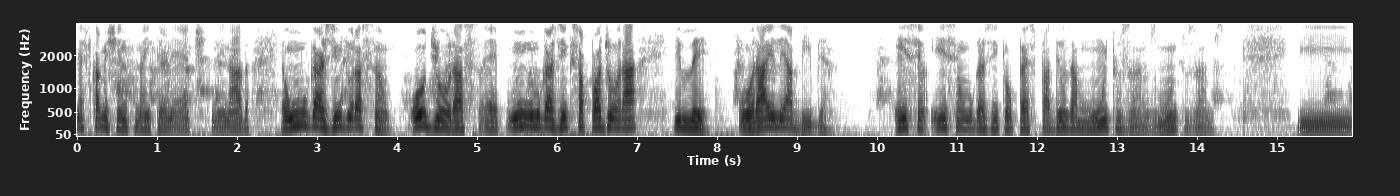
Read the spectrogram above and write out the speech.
é ficar mexendo na internet, nem nada, é um lugarzinho de oração. Ou de oração, é, um lugarzinho que só pode orar e ler. Orar e ler a Bíblia. Esse, esse é um lugarzinho que eu peço para Deus há muitos anos, muitos anos. E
